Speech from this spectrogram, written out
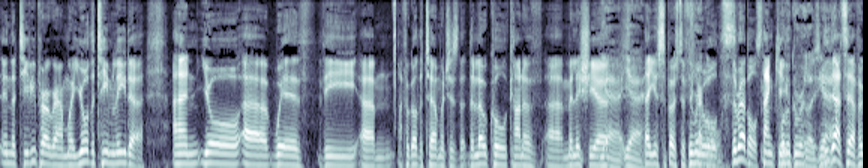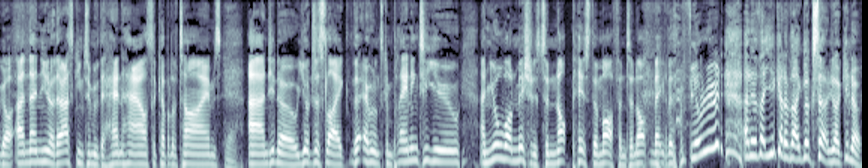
in the TV program where you're the team leader, and you're uh, with the um, I forgot the term, which is the, the local kind of uh, militia Yeah. Yeah. that you're supposed to The fuel. rebels. The rebels. Thank you. Or the guerrillas, yeah. That's it. I forgot. And then you know they're asking to move the hen house a couple of times. Yeah. And you know you're just like everyone's complaining to you, and your one mission is to not piss them off and to not make them feel rude. And it's like you kind of like look so you're like you know,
